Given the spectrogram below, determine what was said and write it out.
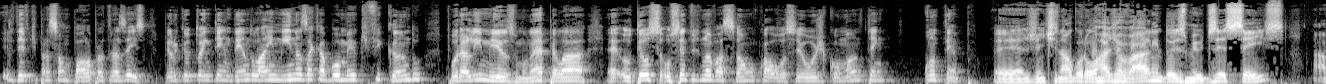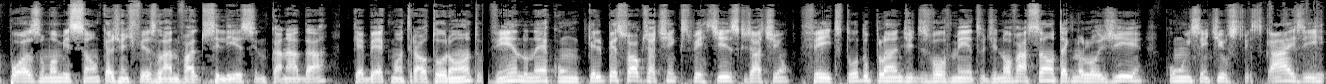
ele teve que ir para São Paulo para trazer isso. Pelo que eu estou entendendo, lá em Minas acabou meio que ficando por ali mesmo, né? Pela é, o teu o centro de inovação, o qual você hoje comanda, tem quanto tempo? É, a gente inaugurou o Raja Valley em 2016, após uma missão que a gente fez lá no Vale do Silício, no Canadá, Quebec, Montreal, Toronto, vendo, né, com aquele pessoal que já tinha expertise, que já tinham feito todo o plano de desenvolvimento de inovação, tecnologia, com incentivos fiscais e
